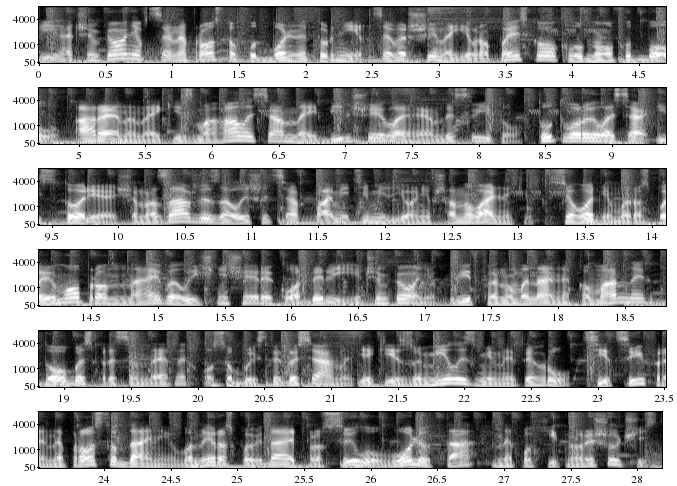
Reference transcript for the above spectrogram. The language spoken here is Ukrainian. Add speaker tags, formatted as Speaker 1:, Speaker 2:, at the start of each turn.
Speaker 1: Ліга Чемпіонів це не просто футбольний турнір, це вершина європейського клубного футболу, арена, на якій змагалися найбільші легенди світу. Тут творилася історія, що назавжди залишиться в пам'яті мільйонів шанувальників. Сьогодні ми розповімо про найвеличніші рекорди Ліги Чемпіонів від феноменальних командних до безпрецедентних особистих досягнень, які зуміли змінити гру. Ці цифри не просто дані, вони розповідають про силу, волю та непохитну рішучість.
